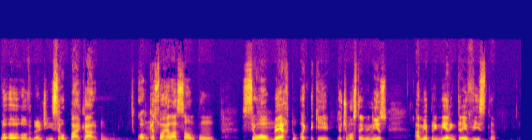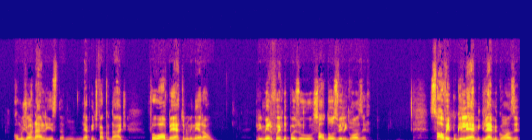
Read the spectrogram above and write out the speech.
Ô, ô, ô, Vibrantinho, e seu pai, cara? Como que é a sua relação com seu Alberto? Aqui, eu te mostrei no início a minha primeira entrevista como jornalista, na época de faculdade, foi o Alberto no Mineirão. Primeiro foi ele, depois o saudoso Willy Gonzer. Salve aí pro Guilherme, Guilherme Gonzer,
